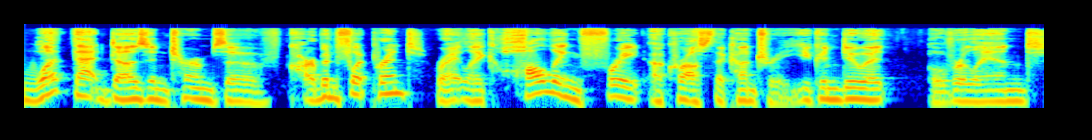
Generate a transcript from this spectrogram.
what that does in terms of carbon footprint, right? Like hauling freight across the country. You can do it overland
